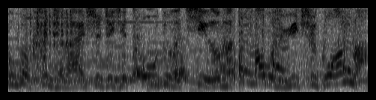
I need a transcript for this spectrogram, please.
不过看起来是这些偷渡的企鹅们把我的鱼吃光了。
